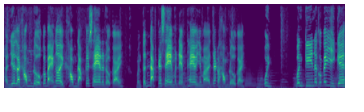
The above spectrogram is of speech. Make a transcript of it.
Hình như là không được các bạn ơi không đập cái xe ra được rồi. Mình tính đập cái xe mình đem theo nhưng mà chắc là không được rồi. Ui bên kia nó có cái gì kia?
